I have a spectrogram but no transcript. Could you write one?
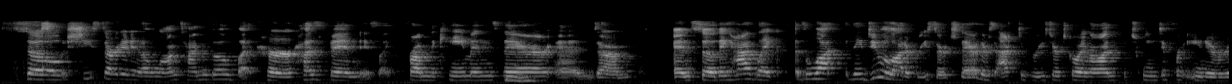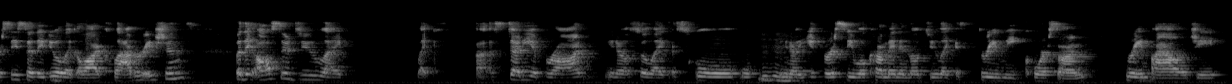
So she started it a long time ago, but her husband is like from the Caymans there, and um, and so they have like it's a lot. They do a lot of research there. There's active research going on between different universities, so they do like a lot of collaborations. But they also do like like uh, study abroad. You know, so like a school, will, Mhm. you know, university will come in and they'll do like a three week course on marine biology,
